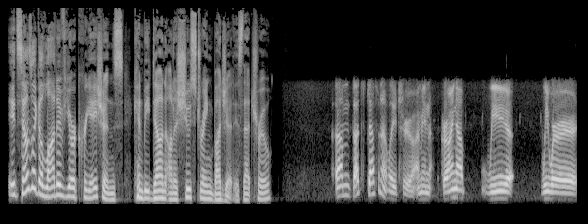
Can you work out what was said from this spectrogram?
it sounds like a lot of your creations can be done on a shoestring budget. Is that true? Um, that's definitely true. I mean, growing up, we we were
